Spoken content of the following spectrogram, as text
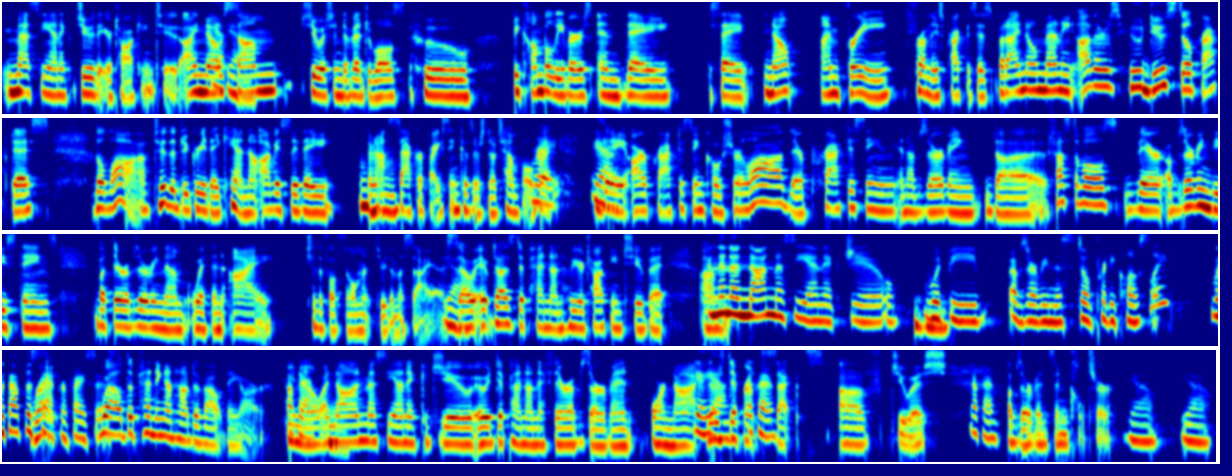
messianic Jew that you're talking to. I know Yes. some Jewish individuals who become believers and they say, "Nope, I'm free from these practices." But I know many others who do still practice the law to the degree they can. Now, obviously, they they're not sacrificing because there's no temple, Right. but Yeah. they are practicing kosher law. They're practicing and observing the festivals. They're observing these things, but they're observing them with an eye to the fulfillment through the Messiah. So it does depend on who you're talking to, but um, and then a non-messianic Jew would be observing this still pretty closely without the Right. sacrifices. Well, depending on how devout they are. You Okay. know, a non messianic Jew, it would depend on if they're observant or not. Yeah, There's yeah. different Okay. sects of Jewish Okay. observance and culture. Yeah, yeah.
